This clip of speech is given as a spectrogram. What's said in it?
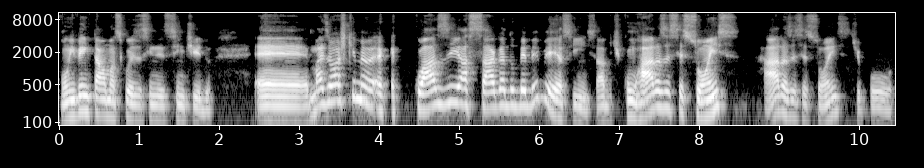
vão inventar umas coisas assim nesse sentido. É, mas eu acho que meu, é, é quase a saga do BBB, assim, sabe? Tipo, com raras exceções, raras exceções, tipo.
